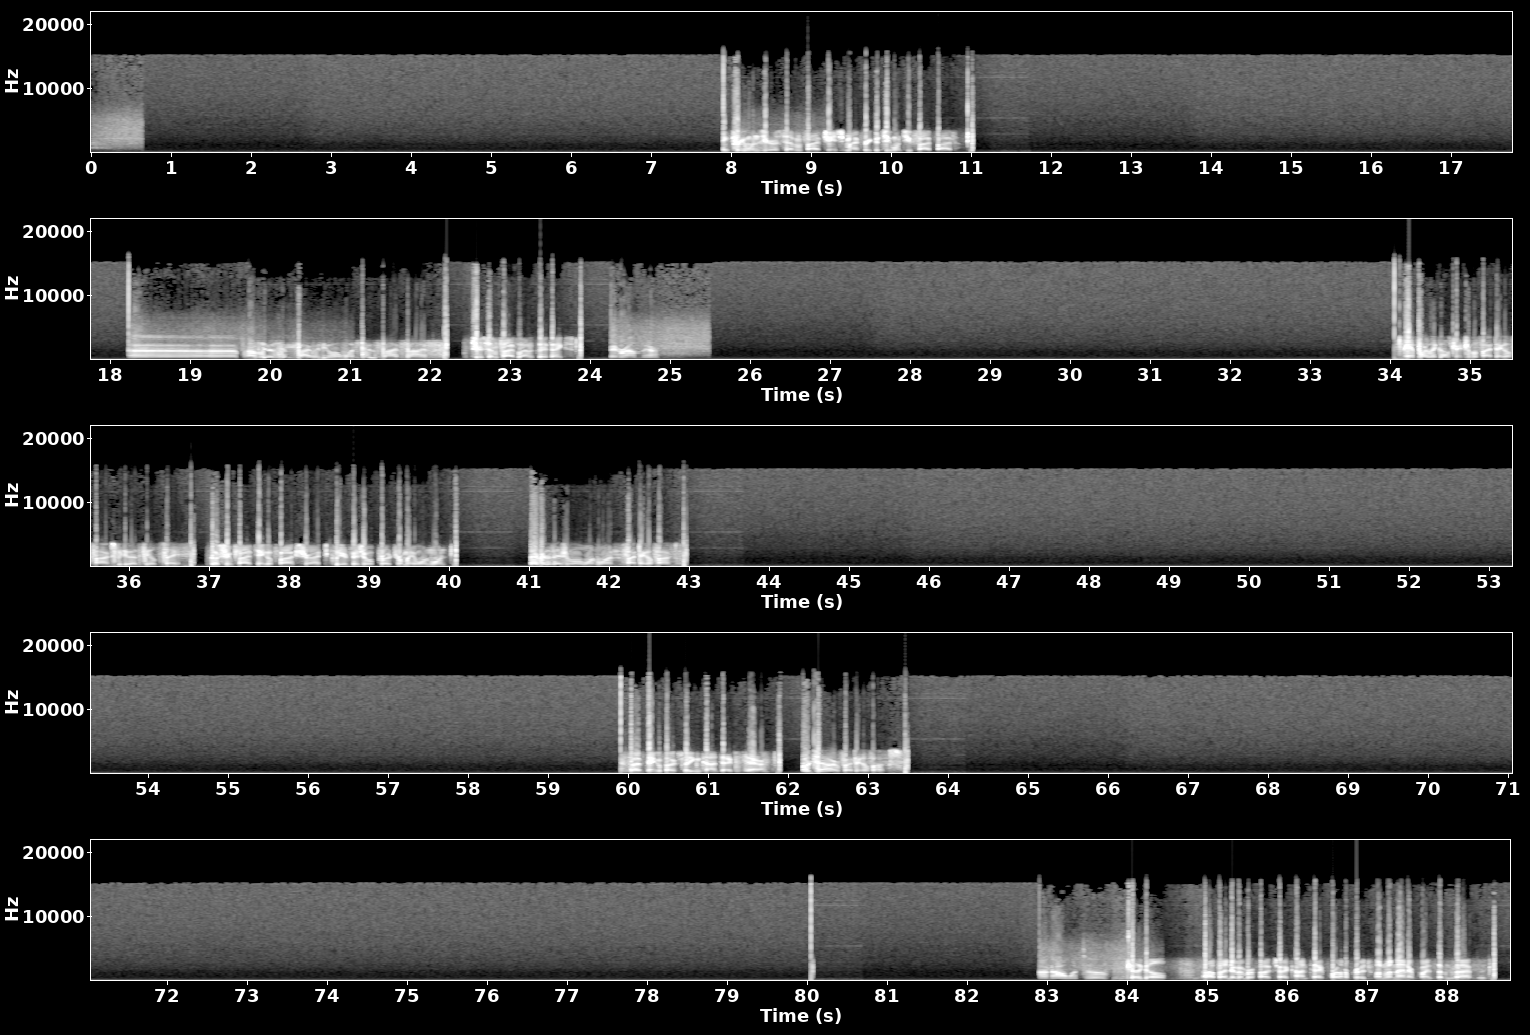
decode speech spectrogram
Three one zero seven five. Change to my frequency one two five five. Uh, probably 075 with you on 1255. Zero seven five. Loud and clear. Thanks. right around there. Airport Lake Gulfstream Triple Five Fox. Do the field site. Gulfstream five Tango Foxtrot. Cleared visual approach runway one one. Sorry for the visual. One one Five Tango Fox. Five Tango Foxtrot. You can contact the tower. Or Tower Five Tango Fox. don't. What's up? Uh, Charlie Golf, Alpha uh, November Foxtrot, contact Portland Approach 119.75.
